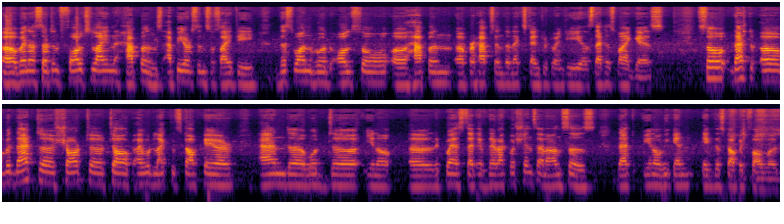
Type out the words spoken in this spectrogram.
uh, when a certain fault line happens, appears in society, this one would also uh, happen uh, perhaps in the next 10 to 20 years. That is my guess. So that uh, with that uh, short uh, talk, I would like to stop here and would you know request that if there are questions and answers, that you know we can take this topic forward.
